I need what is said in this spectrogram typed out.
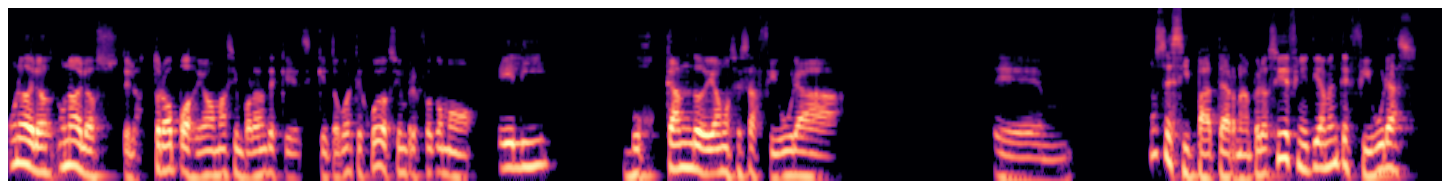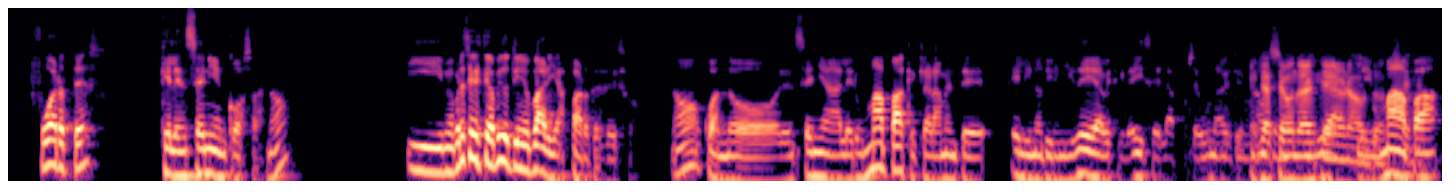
uno de los, uno de los, de los tropos, digamos, más importantes que, tocó este juego siempre fue como Ellie buscando, digamos, esa figura. Eh, no sé si paterna, pero sí definitivamente figuras fuertes que le enseñen cosas, ¿no? Y me parece que este capítulo tiene varias partes de eso, ¿no? Cuando le enseña a leer un mapa, que claramente Ellie no tiene ni idea, viste que le dice, es la segunda vez que tiene un es la segunda vez que tiene un auto. un mapa.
